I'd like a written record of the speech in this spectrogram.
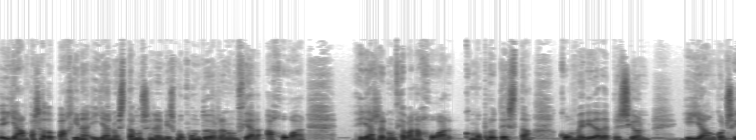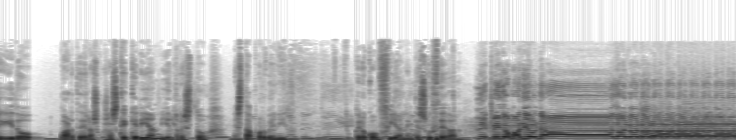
ya han pasado página y ya no estamos en el mismo punto de renunciar a jugar. Ellas renunciaban a jugar como protesta, como medida de presión y ya han conseguido parte de las cosas que querían y el resto está por venir. Pero confían en que sucedan. ¡Le pega Mariona! El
